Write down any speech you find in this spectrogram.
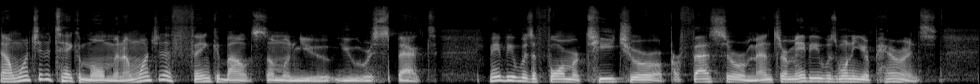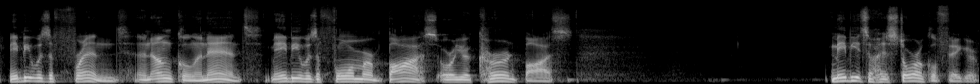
Now, I want you to take a moment. I want you to think about someone you, you respect. Maybe it was a former teacher or professor or mentor. Maybe it was one of your parents. Maybe it was a friend, an uncle, an aunt. Maybe it was a former boss or your current boss. Maybe it's a historical figure.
